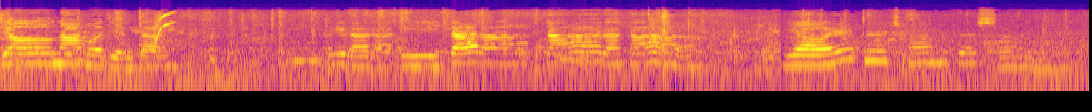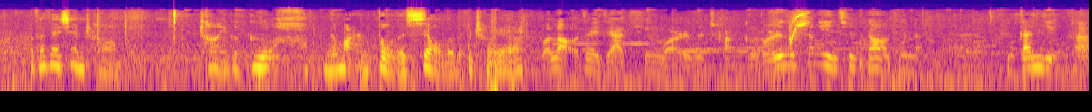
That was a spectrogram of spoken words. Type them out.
就那么简单。滴答答滴答答哒哒哒，鸟儿歌唱的声音。他在现场唱一个歌，能把人逗得笑的不成样。我老在家听我儿子唱歌，我儿子声音其实挺好听的，很干净哈。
